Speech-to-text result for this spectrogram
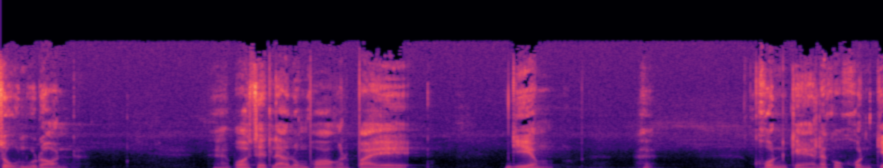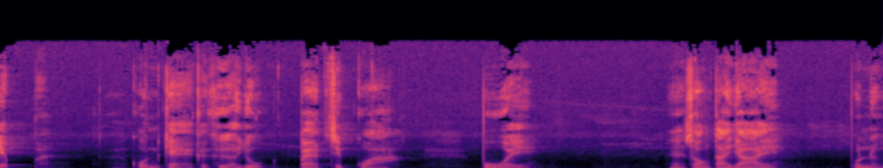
ศูนย์อุดร พอเสร็จแล้วหลวงพ่อก็ไปเยี่ยม คนแก่แล้วก็คนเจ็บ คนแก่ก็คืออายุแปดสิบกว่า ป่วยสองตายายผู้หนึ่ง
